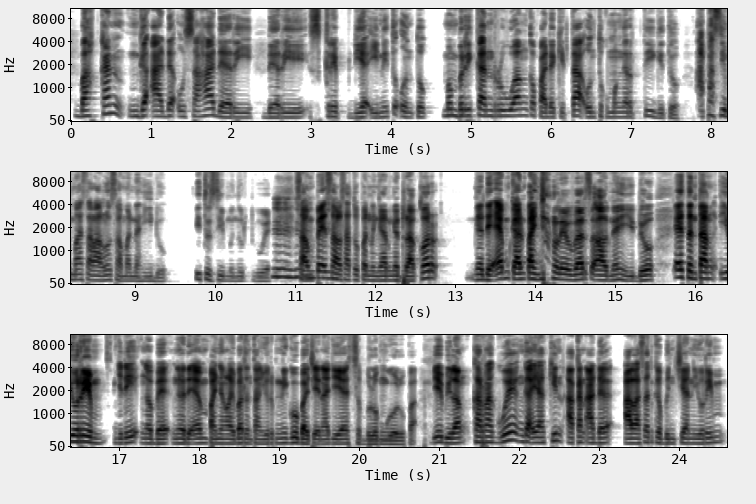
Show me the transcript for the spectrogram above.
bahkan nggak ada usaha dari dari skrip dia ini tuh untuk memberikan ruang kepada kita untuk mengerti gitu. Apa sih masalah lo sama Nahido? Itu sih menurut gue. Mhm, sampai mhm. salah satu pendengar ngedrakor nge-DM kan panjang lebar soal Nahido. Eh tentang Yurim. Jadi nge- nge-DM panjang lebar tentang Yurim. Ini gue bacain aja ya sebelum gue lupa. Dia bilang karena gue nggak yakin akan ada alasan kebencian Yurim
